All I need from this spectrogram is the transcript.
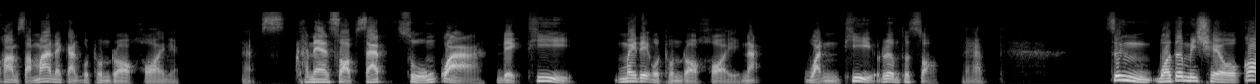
ความสามารถในการอดทนรอคอยเนี่ย คะแนนสอบ SAT สูงกว่าเด็กที่ไม่ได้อดทนรอคอยณนะวันที่เริ่มทดสอบนะครับ ซึ่งวอลเตอร์มิเชลก็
